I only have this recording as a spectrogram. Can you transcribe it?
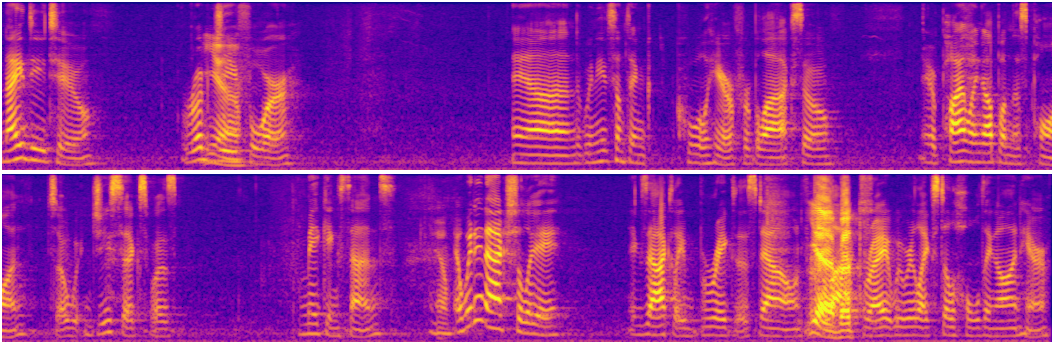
Knight d2, rook Yeah. g4, and we need something cool here for black. So you're piling up on this pawn. So g6 was making sense. Yeah. And we didn't actually exactly break this down for Yeah, black, but- right? We were like still holding on here.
